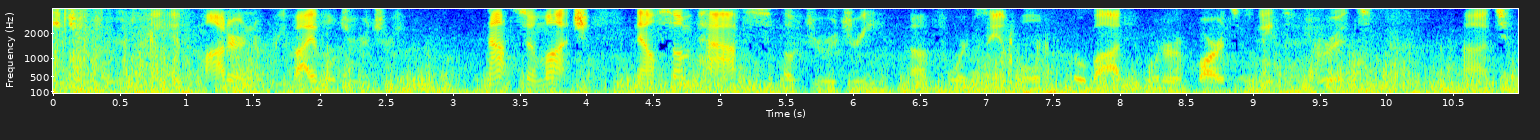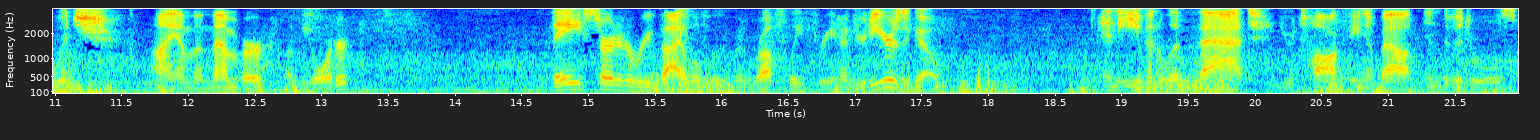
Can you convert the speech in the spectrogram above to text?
ancient Druidry and modern revival Druidry? Not so much. Now, some paths of Druidry, uh, for example, Obod, Order of Bards, Ovates, and Druids, uh, to which I am a member of the order. They started a revival movement roughly 300 years ago. And even with that, you're talking about individuals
